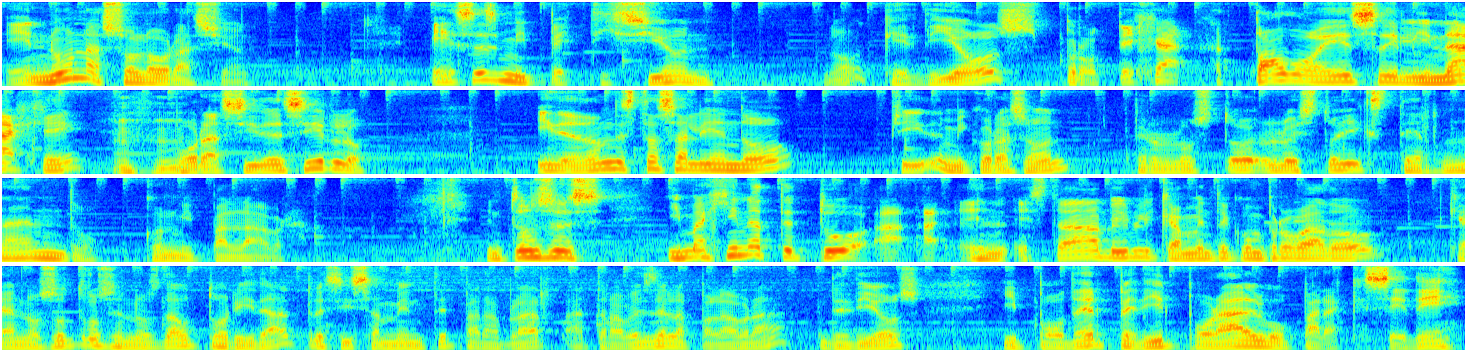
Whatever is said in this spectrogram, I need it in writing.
en una sola oración. Esa es mi petición, ¿no? Que Dios proteja a todo ese linaje, por así decirlo. ¿Y de dónde está saliendo? Sí, de mi corazón, pero lo estoy, lo estoy externando con mi palabra. Entonces, imagínate tú, está bíblicamente comprobado que a nosotros se nos da autoridad precisamente para hablar a través de la palabra de Dios y poder pedir por algo para que se dé.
